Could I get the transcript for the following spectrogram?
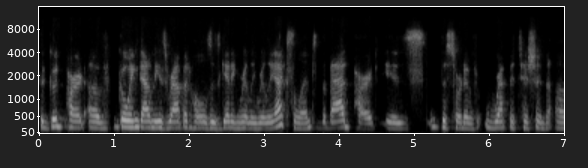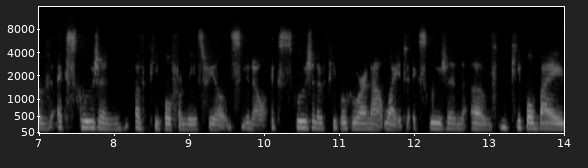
The good part of going down these rabbit holes is getting really, really excellent. The bad part is the sort of repetition of exclusion of people from these fields, you know, exclusion of people who are not white, exclusion of people by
